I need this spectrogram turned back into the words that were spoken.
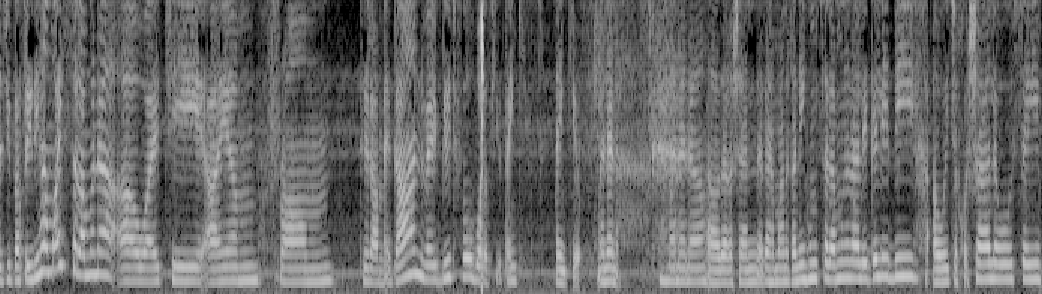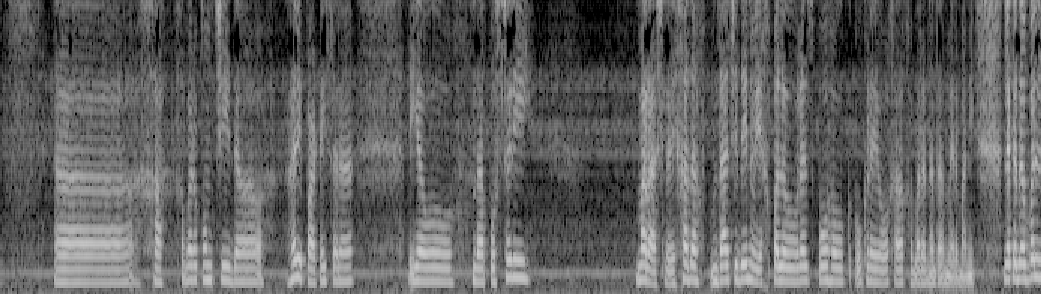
نجیب افریدی هم وایي سلامونه وایي چې I am from تیرا میدان ویری بیوټیفل بول اف یو ثانک یو ثانک یو مننه مننه او دا شان رحمان غنی هم سلامونه را لګلې دي او چې خوشاله اوسئ خه خبر کوم چې د هرې پارټي سره یو دا پوسټري مه راشلئ ښه ده دا چې دی نو یې خپل ورځ پوه وکړئ او ښه خبره نه ده مهرباني لکه د بل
